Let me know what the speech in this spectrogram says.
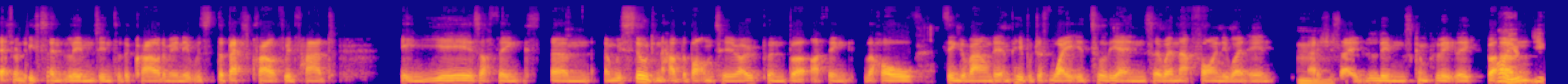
definitely sent limbs into the crowd. I mean, it was the best crowd we've had in years, I think. Um, and we still didn't have the bottom tier open, but I think the whole thing around it and people just waited till the end. So when that finally went in, mm. as you say, limbs completely. But well, um, you,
